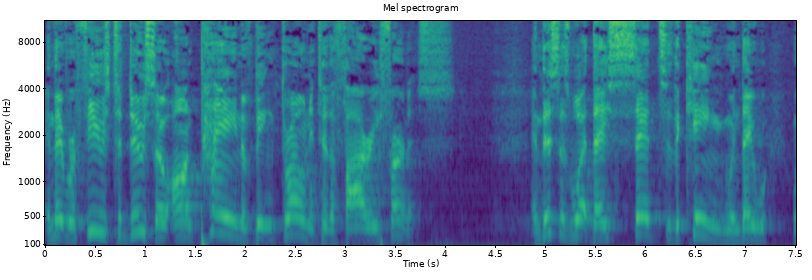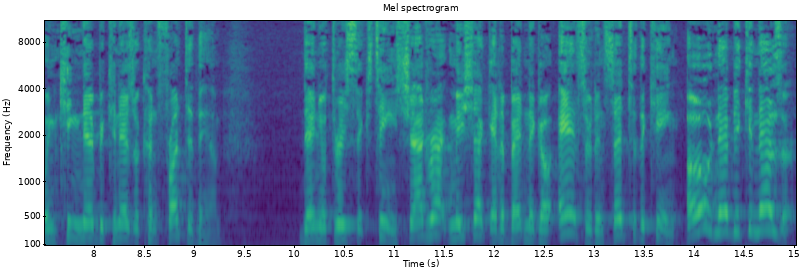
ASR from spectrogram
And they refused to do so on pain of being thrown into the fiery furnace. And this is what they said to the king when, they, when King Nebuchadnezzar confronted them. Daniel 3:16 Shadrach, Meshach, and Abednego answered and said to the king, "O Nebuchadnezzar,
